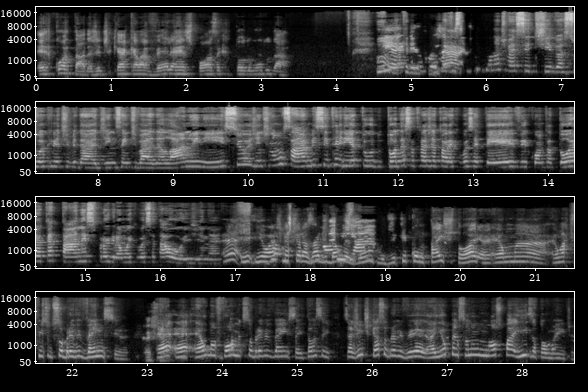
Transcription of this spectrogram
é cortada. A gente quer aquela velha resposta que todo mundo dá. E a criatividade? Se não tivesse tido a sua criatividade incentivada lá no início, a gente não sabe se teria tudo, toda essa trajetória que você teve, contatora, até tá nesse programa que você tá hoje, né? É, e, eu acho que a Xerazade dá um exemplo de que contar história é, uma, é um artifício de sobrevivência. É, é, é uma forma de sobrevivência. Então, assim, se a gente quer sobreviver, aí eu pensando no nosso país atualmente,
